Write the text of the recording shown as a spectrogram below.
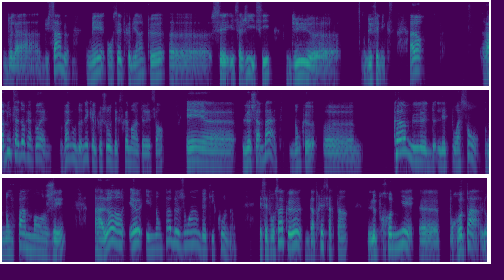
du sable, mais on sait très bien que il s'agit ici du, du phénix. Alors, Rabbi Tzadok Cohen va nous donner quelque chose d'extrêmement intéressant. Et le Shabbat, donc comme les poissons n'ont pas mangé, alors eux, ils n'ont pas besoin de tikkun. Et c'est pour ça que, d'après certains, le premier euh, repas, le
